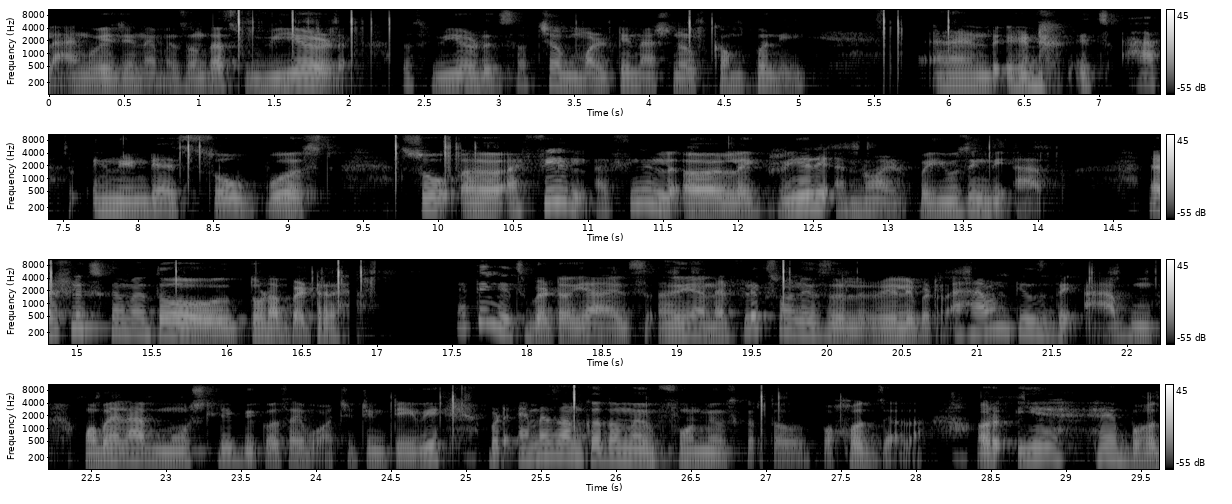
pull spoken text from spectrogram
language in amazon. That's weird. That's weird. Such a multinational company and it, its app in india is so worst. So uh, i feel i feel uh, like really annoyed by using the app netflix का में तो थोड़ा better है I think it's better. Yeah, it's uh, yeah. Netflix one is uh, really better. I haven't used the app, mobile app mostly because I watch it in TV. But Amazon का तो मैं फ़ोन में यूज़ करता हूँ बहुत ज़्यादा और ये है बहुत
